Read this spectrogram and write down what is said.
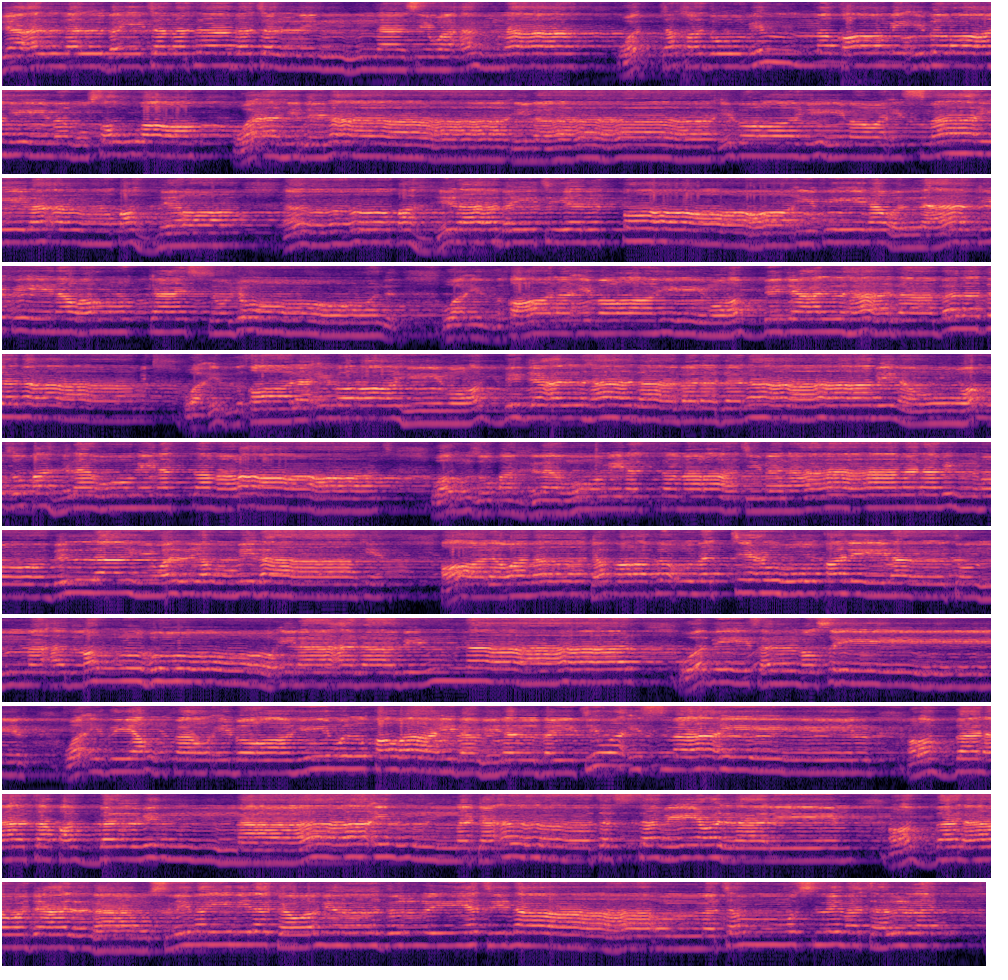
جعلنا البيت مثابة للناس وأمنا واتخذوا من مقام إبراهيم مصلى وعهدنا إلى إبراهيم وإسماعيل أن طهرا أن طهرا بيتي للطائفين السجود. وإذ قال إبراهيم رب اجعل هذا بلدنا. وإذ قال إبراهيم رب اجعل هذا بلدنا آمنا وارزق أهله من الثمرات. وارزق أهله من الثمرات من آمن منه بالله واليوم الآخر. قال ومن كفر فأمتعه قليلا ثم أضره إلى عذاب النار. وبئس المصير. وإذ يرفع إبراهيم القواعد من البيت وإسماعيل ربنا تقبل منا إنك أنت السميع العليم. ربنا واجعلنا مسلمين لك ومن ذريتنا أمة مسلمة لك.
